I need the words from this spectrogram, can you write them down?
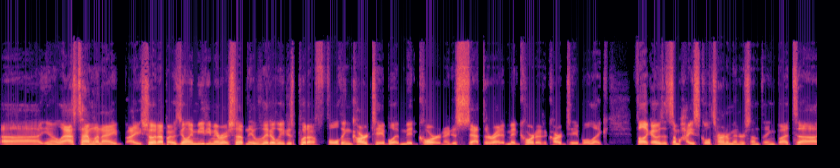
uh, you know, last time when I I showed up, I was the only media member that showed up, and they literally just put a folding card table at mid court, and I just sat there right at mid court at a card table, like felt like I was at some high school tournament or something. But uh,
